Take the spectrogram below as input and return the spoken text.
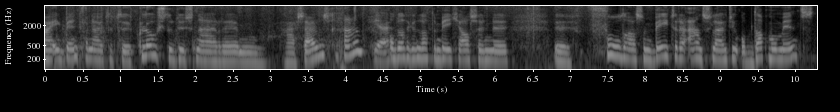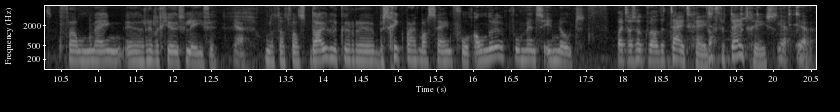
Maar ik ben vanuit het eh, klooster dus naar ehm Haarzuilens gegaan. Ja. Omdat ik dat een beetje als een... eh, eh, voelde als een betere aansluiting op dat moment van mijn religieus leven. ja. Omdat dat wat duidelijker beschikbaar was zijn voor anderen, voor mensen in nood. Maar het was ook wel de tijdgeest. Dat is de tijdgeest. Ja, ja.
